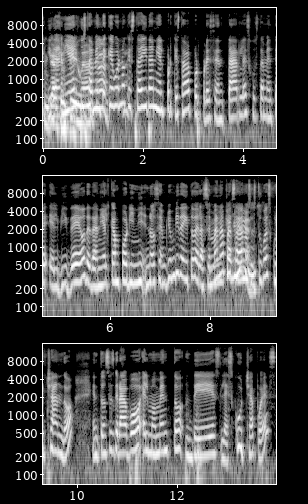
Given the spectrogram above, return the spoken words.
Y Daniel, justamente, qué bueno que está ahí Daniel, porque estaba por presentarles justamente el video de Daniel Camporini. Nos envió un videito de la semana pasada, bien. nos estuvo escuchando, entonces grabó el momento de la escucha, pues,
